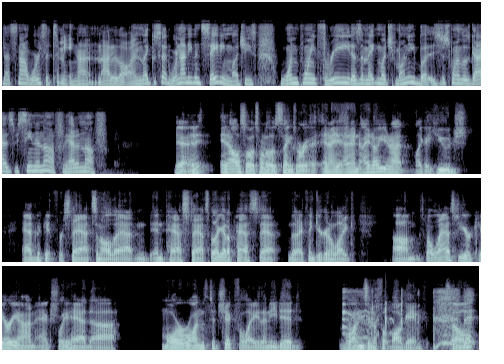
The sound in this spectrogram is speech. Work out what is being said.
that's not worth it to me. Not not at all. And like I said, we're not even saving much. He's 1.3, doesn't make much money, but he's just one of those guys we've seen enough. We had enough. Yeah, and it, and also it's one of those things where, and I and I know you're not like a huge advocate for stats and all that and and past stats, but I got a past stat that I think you're gonna like. Um, so last year, Kerryon actually had uh, more runs to Chick Fil A than he did runs in a football game. So that,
